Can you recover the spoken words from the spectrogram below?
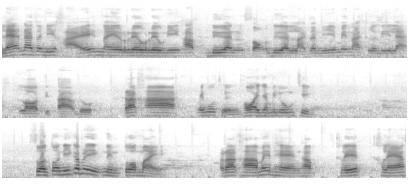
และน่าจะมีขายในเร็วๆนี้ครับ เดือน 2 เดือนหลังจากนี้ไม่น่าเกินนี้แล้วรอติดตามดู ราคาไม่พูดถึงเพราะว่ายังไม่รู้จริง ส่วนตัวนี้ก็เป็นอีกหนึ่งตัวใหม่ ราคาไม่แพงครับเคลสคลาส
